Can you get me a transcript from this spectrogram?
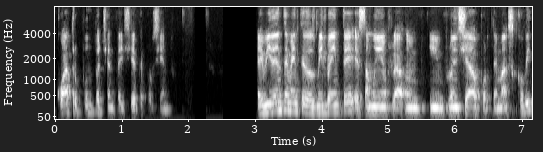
4.87%. Evidentemente 2020 está muy influenciado por temas COVID.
